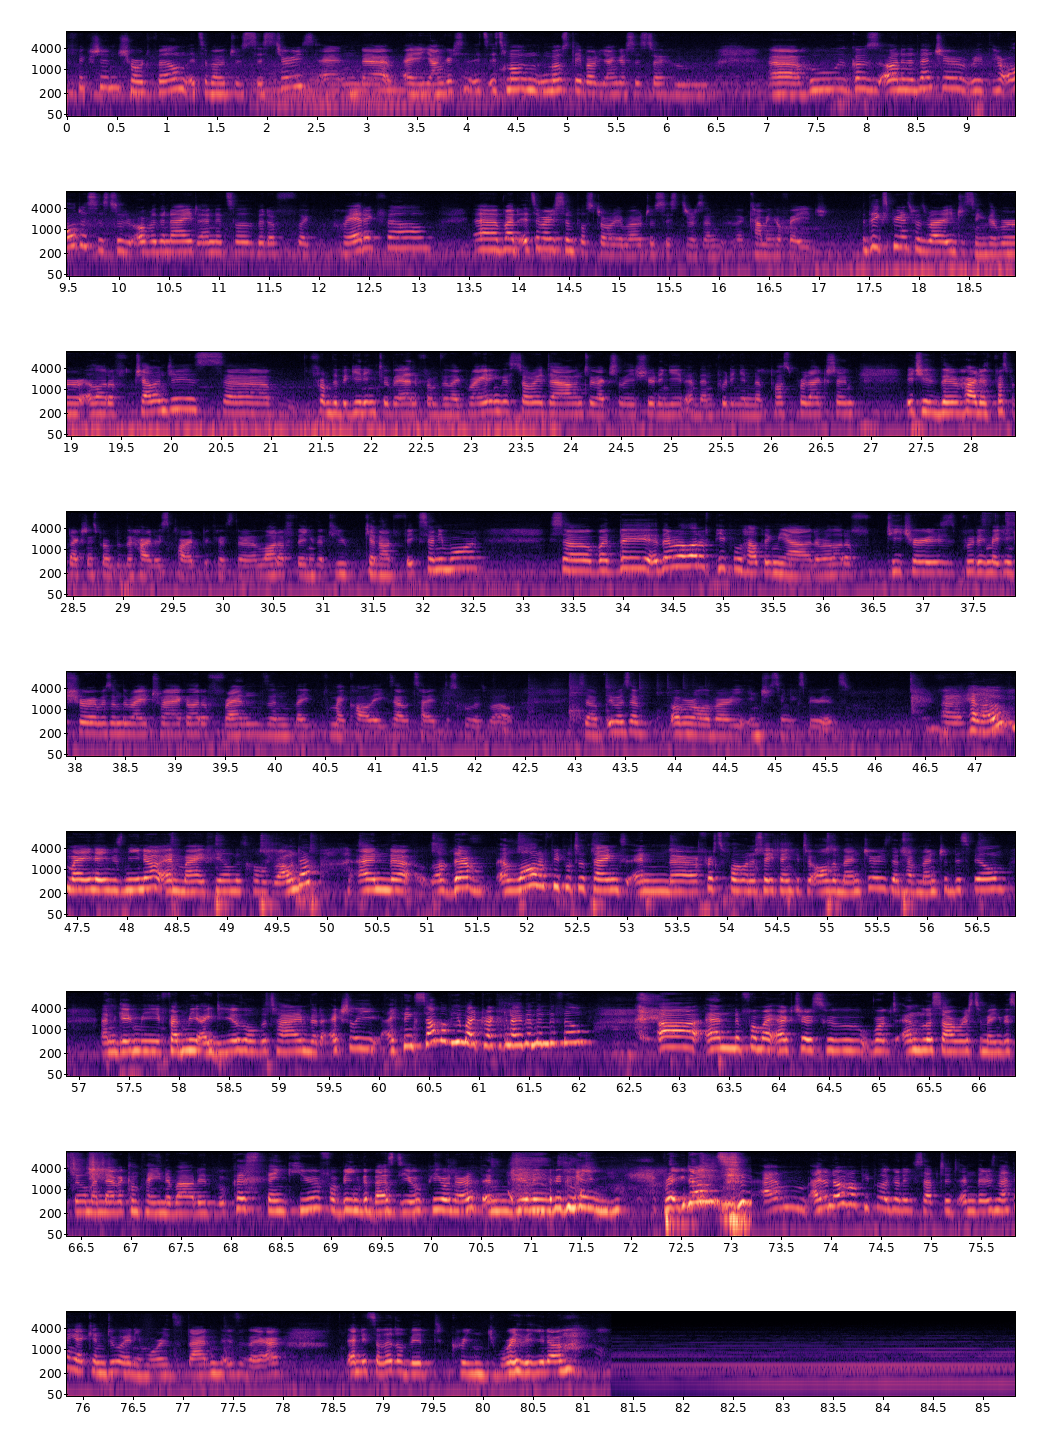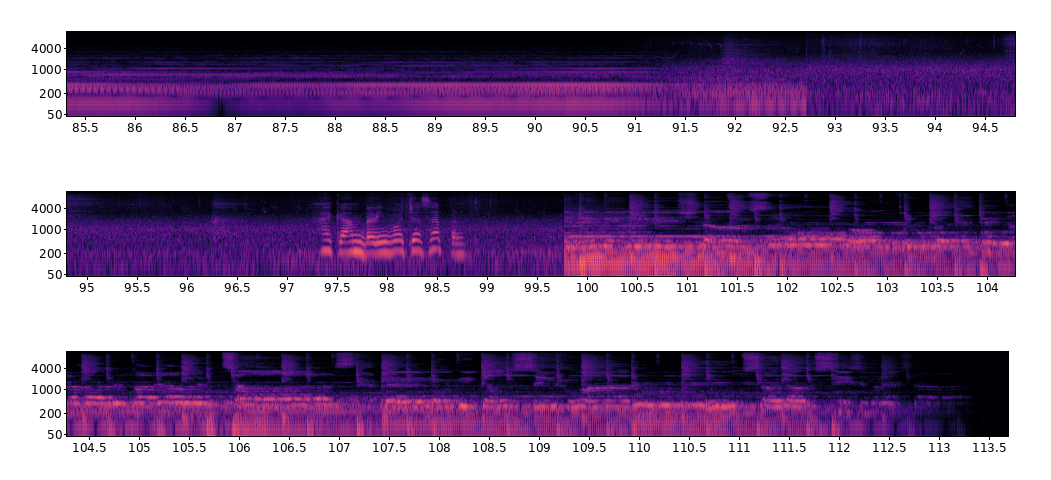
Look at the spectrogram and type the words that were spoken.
fiction short film. It's about two sisters and uh, a younger. It's it's mo- mostly about a younger sister who. Uh, who goes on an adventure with her older sister over the night, and it's a little bit of like poetic film, uh, but it's a very simple story about two sisters and the coming of age. The experience was very interesting. There were a lot of challenges uh, from the beginning to the end, from the like writing the story down to actually shooting it and then putting in the post production, is the hardest. Post production is probably the hardest part because there are a lot of things that you cannot fix anymore. So, but they, there were a lot of people helping me out. There were a lot of teachers putting, making sure I was on the right track. A lot of friends and like my colleagues outside the school as well. So it was a overall a very interesting experience. Uh, hello, my name is Nino, and my film is called Roundup. And uh, well, there are a lot of people to thank. And uh, first of all, I want to say thank you to all the mentors that have mentored this film and gave me, fed me ideas all the time. That actually, I think some of you might recognize them in the film. Uh, and for my actors who worked endless hours to make this film and never complained about it, Lucas, thank you for being the best DOP on earth and dealing with my breakdowns. I'm, I don't know how people are going to accept it, and there's nothing I can do anymore. It's done, it's there. And it's a little bit cringe worthy, you know? I can't believe what just happened.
